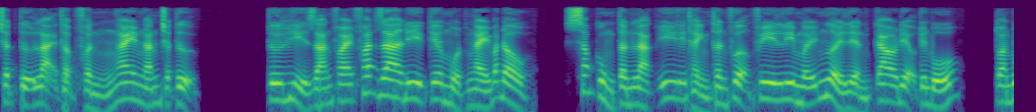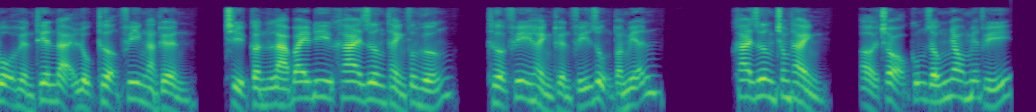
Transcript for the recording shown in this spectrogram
trật tự lại thập phần ngay ngắn trật tự. Từ hỉ gián phái phát ra đi kia một ngày bắt đầu, sắp cùng tần lạc y thành thân phượng phi ly mấy người liền cao điệu tuyên bố, toàn bộ huyền thiên đại lục thượng phi ngàn thuyền, chỉ cần là bay đi khai dương thành phương hướng, thừa phi hành thuyền phí dụng toàn miễn. Khai dương trong thành, ở trọ cũng giống nhau miễn phí,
